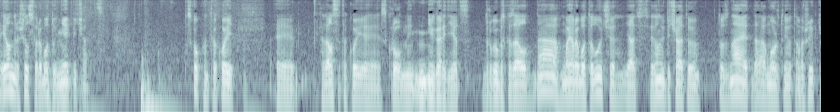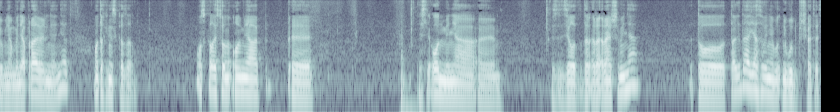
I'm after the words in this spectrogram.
И он решил свою работу не печатать. Поскольку он такой, э, казался такой э, скромный, не гордец. Другой бы сказал, а, моя работа лучше, я все равно печатаю, кто знает, да, может у него там ошибки, у меня, у меня правильные. Нет, он так и не сказал. Он сказал, если он, он меня, э, если он меня э, сделает раньше меня, то тогда я сегодня не буду печатать.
